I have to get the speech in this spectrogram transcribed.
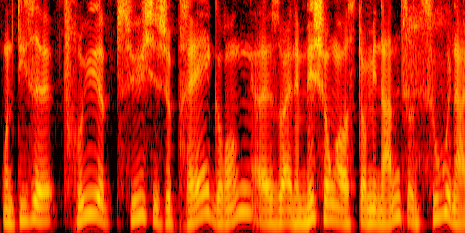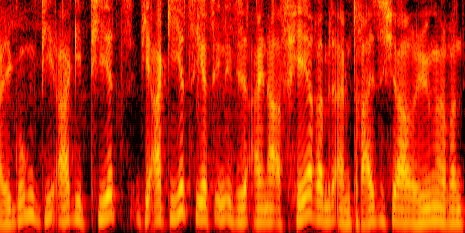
Und diese frühe psychische Prägung, also eine Mischung aus Dominanz und Zuneigung, die, agitiert, die agiert sie jetzt in diese, eine Affäre mit einem 30 Jahre jüngeren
